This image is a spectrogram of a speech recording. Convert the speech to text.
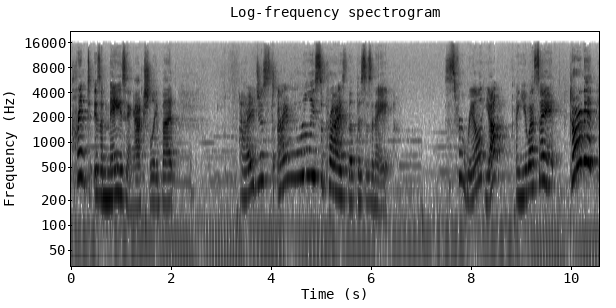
print is amazing actually, but I just, I'm really surprised that this is an eight. This Is for real? Yep, a US eight. Darn it,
